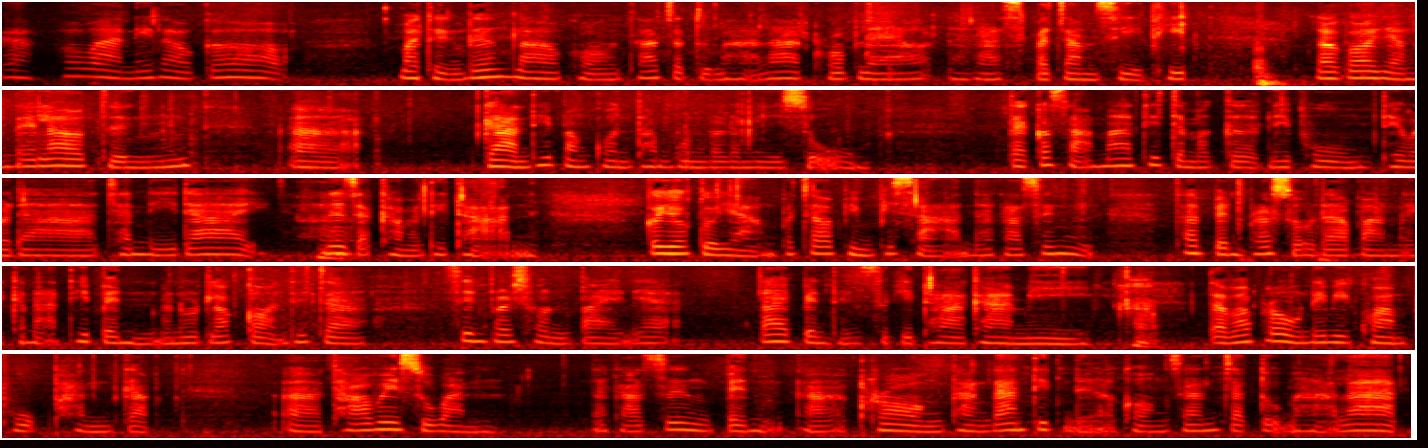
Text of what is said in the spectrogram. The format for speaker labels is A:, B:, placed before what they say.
A: ค่ะเมื่อวานนี้เราก็มาถึงเรื่องราวของท้าวจตุมหาราชครบแล้วนะคะประจำสี่ทิศ แล้วก็ยังได้เล่าถึงการที่บางคนทำบุญบารรมีสูง แต่ก็สามารถที่จะมาเกิดในภูมิเทวดาชั้นนี้ได้ เนื่องจากคำอธิษฐาน ก็ยกตัวอย่างพระเจ้าพิมพิสารนะคะ ซึ่งท่านเป็นพระโสดาบันในขณะที่เป็นมนุษย์แล้วก่อนที่จะสิ้นพระชนไปเนี่ยได้เป็นถึงสกิทาคามี แต่ว่าพระองค์ได้มีความผูกพันกับ ท้าวเวสุวรรณนะคะซึ่งเป็นอครองทางด้านทิศเหนือของชั้นจตุมหาราช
